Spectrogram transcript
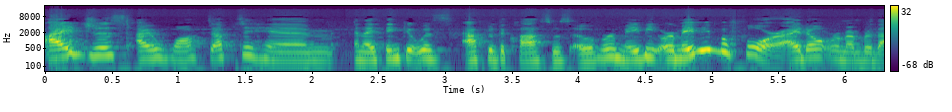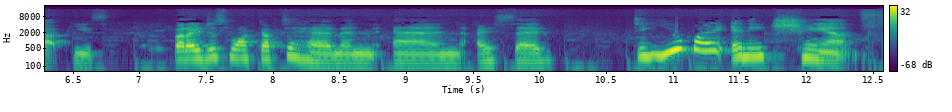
I just, I walked up to him and I think it was after the class was over, maybe, or maybe before. I don't remember that piece, but I just walked up to him and, and I said, do you by any chance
